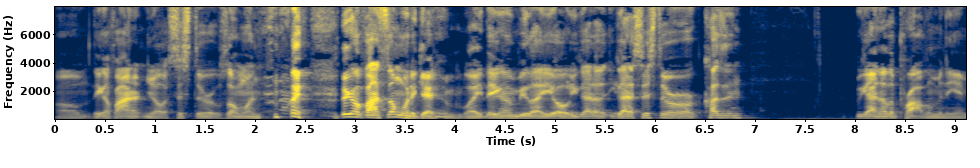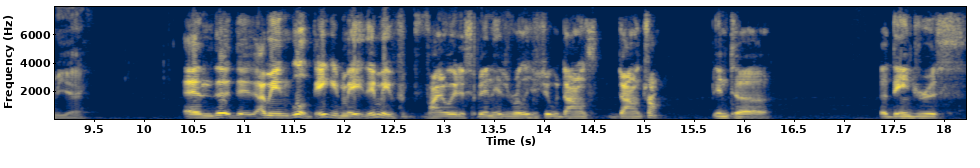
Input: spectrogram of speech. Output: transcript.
Um, they're gonna find you know a sister or someone. Like, they're gonna find someone to get him. Like they're gonna be like, yo, you got a you got a sister or a cousin. We got another problem in the NBA. and the, the, I mean, look, they can make they may find a way to spin his relationship with Donald Donald Trump into a dangerous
